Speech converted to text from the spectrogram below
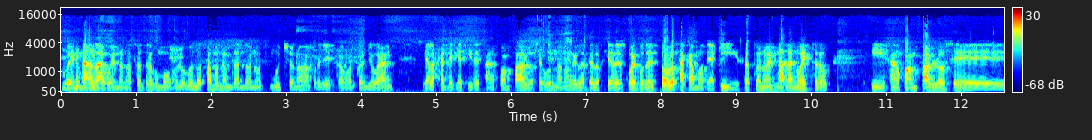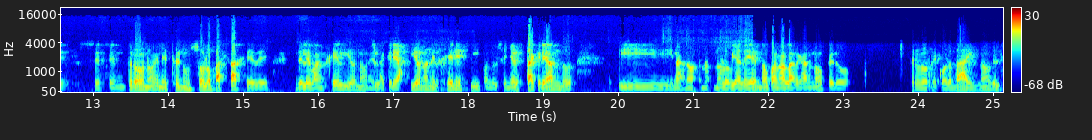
Pues nada, bueno, nosotros como lo, lo estamos nombrando mucho, ¿no? A Proyecto Amor Conyugal y a la catequesis de San Juan Pablo II, ¿no? Que es la teología del cuerpo. Entonces, todo lo sacamos de aquí. Esto no es nada nuestro. Y San Juan Pablo se, se centró, ¿no? En esto, en un solo pasaje de, del Evangelio, ¿no? En la creación, ¿no? En el Génesis, cuando el Señor está creando. Y nada, no, no, no lo voy a leer, ¿no? Para no alargarnos, pero pero lo recordáis, ¿no? Que el,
